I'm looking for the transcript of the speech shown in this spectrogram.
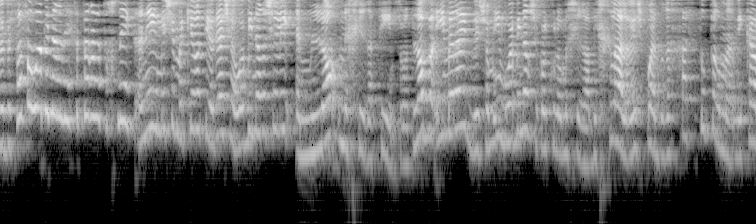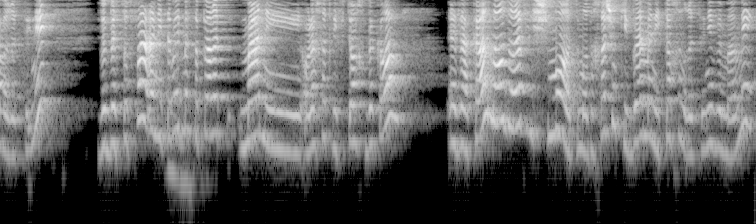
ובסוף הוובינר אני אספר על התוכנית. אני, מי שמכיר אותי יודע שהוובינר שלי הם לא מכירתיים. זאת אומרת, לא באים אליי ושומעים וובינר שכל כולו מכירה. בכלל לא, יש פה הדרכה סופר מעמיקה ורצינית, ובסופה אני תמיד מספרת מה אני הולכת לפתוח בקרוב, והקהל מאוד אוהב לשמוע. זאת אומרת, אחרי שהוא קיבל ממני תוכן רציני ומעמיק,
